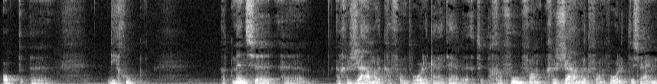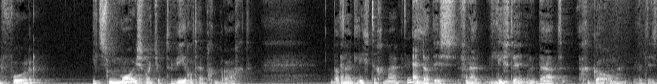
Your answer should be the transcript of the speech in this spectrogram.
op uh, die groep. Dat mensen... Uh, een gezamenlijke verantwoordelijkheid hebben. Het gevoel van gezamenlijk verantwoordelijk te zijn voor iets moois wat je op de wereld hebt gebracht. Wat uit liefde gemaakt is? En dat is vanuit liefde inderdaad gekomen. Het, is,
